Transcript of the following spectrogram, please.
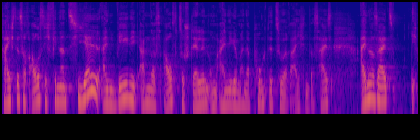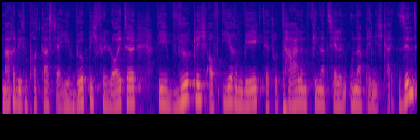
reicht es auch aus, sich finanziell ein wenig anders aufzustellen, um einige meiner Punkte zu erreichen. Das heißt, einerseits ich mache diesen Podcast ja hier wirklich für Leute, die wirklich auf ihrem Weg der totalen finanziellen Unabhängigkeit sind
